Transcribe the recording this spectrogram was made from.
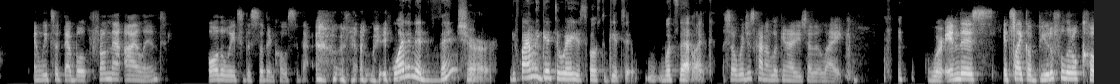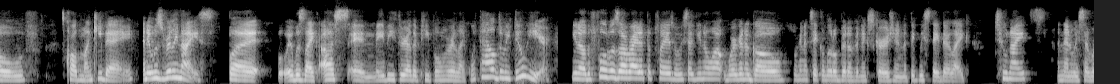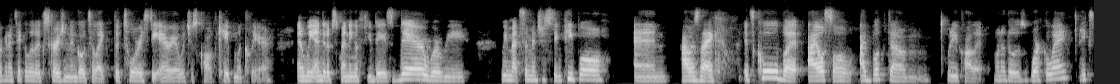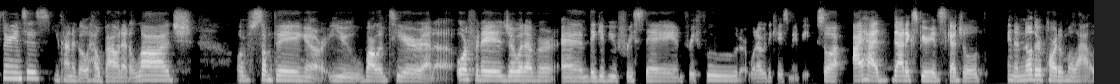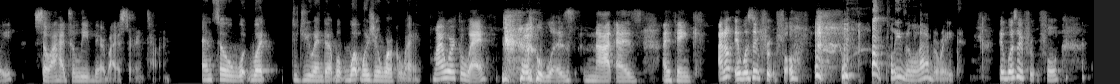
and we took that boat from that island all the way to the southern coast of that, that lake. What an adventure. You finally get to where you're supposed to get to. What's that like? so we're just kind of looking at each other like we're in this it's like a beautiful little cove it's called monkey bay and it was really nice but it was like us and maybe three other people and we were like what the hell do we do here you know the food was all right at the place but we said you know what? We're gonna go. We're gonna take a little bit of an excursion. I think we stayed there like two nights and then we said we're gonna take a little excursion and go to like the touristy area which is called cape maclear and we ended up spending a few days there where we we met some interesting people and i was like it's cool but i also i booked um what do you call it? One of those workaway experiences. You kind of go help out at a lodge or something or you volunteer at a orphanage or whatever and they give you free stay and free food or whatever the case may be so I- i had that experience scheduled in another part of malawi so i had to leave there by a certain time And so what what did you end up what what was your work away? my work away was not as i think i don't it wasn't fruitful Please elaborate. it wasn't fruitful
